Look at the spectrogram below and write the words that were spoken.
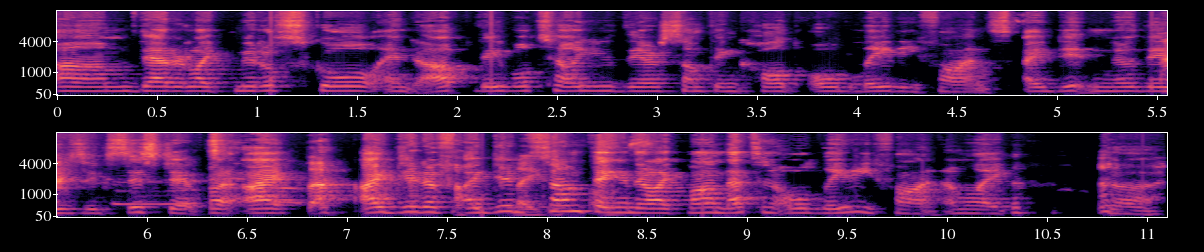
um, that are like middle school and up, they will tell you there's something called old lady fonts. I didn't know these existed, but I I did a I did something, and they're like, "Mom, that's an old lady font." I'm like, "Uh, what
